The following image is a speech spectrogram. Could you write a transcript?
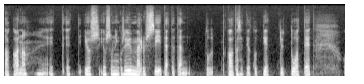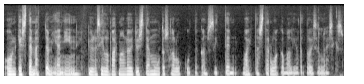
takana. Et, et jos, jos on niin kuin se ymmärrys siitä, että tämän kaltaiset jotkut tietyt tuotteet on kestämättömiä, niin kyllä silloin varmaan löytyy sitä muutoshalukkuutta kanssa sitten vaihtaa sitä ruokavaliota toisenlaiseksi.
